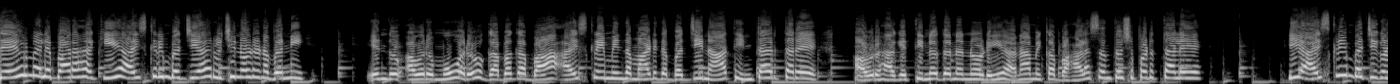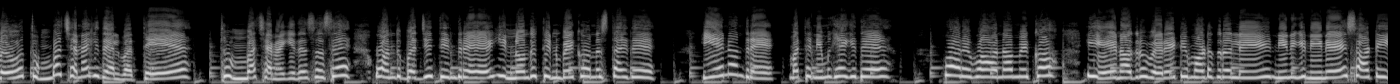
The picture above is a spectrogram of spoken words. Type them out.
ದೇವ್ರ ಮೇಲೆ ಭಾರ ಹಾಕಿ ಐಸ್ ಕ್ರೀಮ್ ಬಜ್ಜಿಯ ರುಚಿ ನೋಡೋಣ ಬನ್ನಿ ಎಂದು ಅವರು ಮೂವರು ಗಬಗಬ ಐಸ್ ಕ್ರೀಮ್ ಇಂದ ಮಾಡಿದ ಬಜ್ಜಿನ ತಿಂತಾ ಇರ್ತಾರೆ. ಅವರು ಹಾಗೆ ತಿನ್ನೋದನ್ನ ನೋಡಿ ಅನಾಮಿಕ ಬಹಳ ಸಂತೋಷ ಪಡುತ್ತಾಳೆ. ಈ ಐಸ್ ಕ್ರೀಮ್ ಬಜ್ಜಿಗಳು ತುಂಬಾ ಚೆನ್ನಾಗಿದೆ ಅಲ್ವತ್ತೇ ತುಂಬಾ ಚೆನ್ನಾಗಿದೆ ಸೊಸೆ. ಒಂದು ಬಜ್ಜಿ ತಿಂದ್ರೆ ಇನ್ನೊಂದು ತಿನ್ಬೇಕು ಅನ್ನಿಸ್ತಾ ಇದೆ. ಏನು ಅಂದ್ರೆ, ಮತ್ತೆ ನಿಮ್ಗೆ ಹೇಗಿದೆ? ವಾರೆ ವಾ ಅನಾಮಿಕ. ಏನಾದ್ರೂ ವೆರೈಟಿ ಮಾಡೋದ್ರಲ್ಲಿ ನಿನಗೆ ನೀನೇ ಸಾಟಿ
